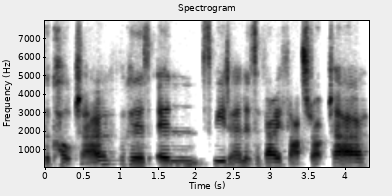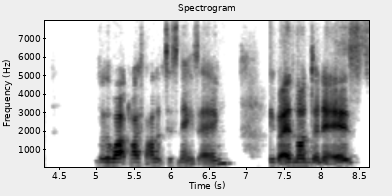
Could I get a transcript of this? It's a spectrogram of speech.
the culture because in Sweden it's a very flat structure. The work life balance is amazing, but in London it is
